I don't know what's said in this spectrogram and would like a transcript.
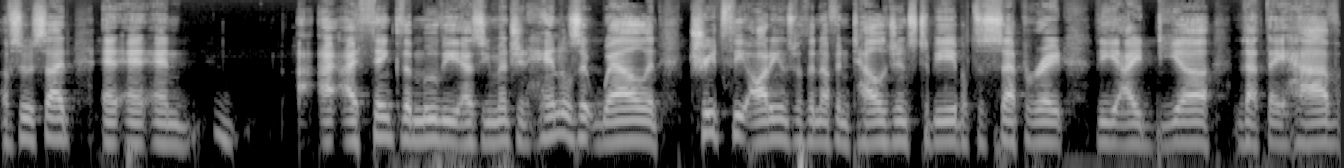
of suicide, and and, and I, I think the movie, as you mentioned, handles it well and treats the audience with enough intelligence to be able to separate the idea that they have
